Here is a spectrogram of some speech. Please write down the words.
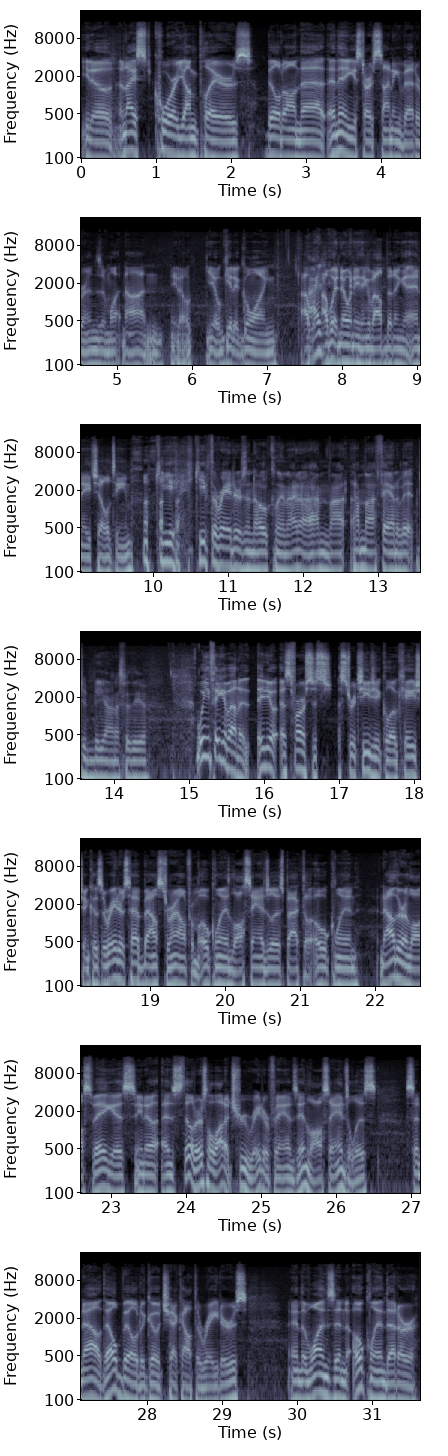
you know, a nice core of young players, build on that, and then you start signing veterans and whatnot, and you know, you know, get it going. I, I wouldn't know anything about building an NHL team. keep, keep the Raiders in Oakland. I, I'm not. I'm not a fan of it to be honest with you. what do you think about it? You know, as far as just strategic location, because the Raiders have bounced around from Oakland, Los Angeles, back to Oakland. Now they're in Las Vegas, you know, and still there's a lot of true Raider fans in Los Angeles. So now they'll be able to go check out the Raiders, and the ones in Oakland that are,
